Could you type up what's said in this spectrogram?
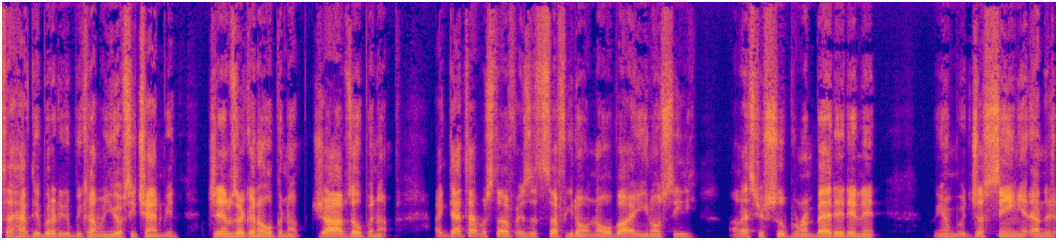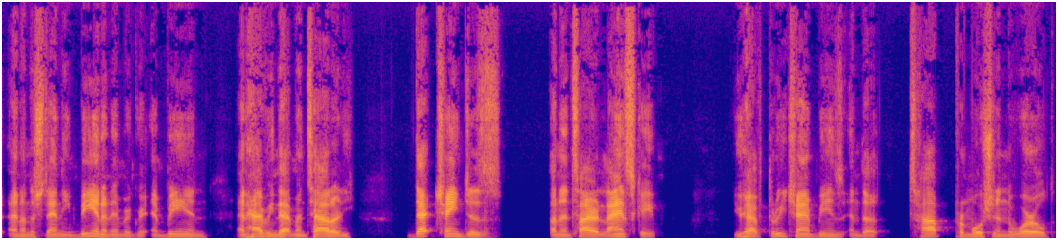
to have the ability to become a UFC champion. Gyms are gonna open up, jobs open up. Like that type of stuff is the stuff you don't know about and you don't see unless you're super embedded in it. You know, just seeing it under, and understanding being an immigrant and being and having that mentality, that changes an entire landscape. You have three champions in the top promotion in the world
